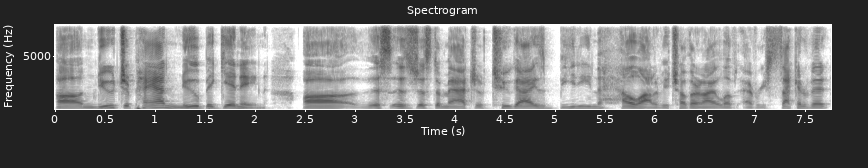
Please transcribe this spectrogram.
Uh, New Japan, New Beginning. Uh, this is just a match of two guys beating the hell out of each other, and I loved every second of it.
